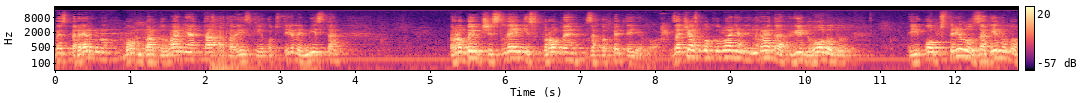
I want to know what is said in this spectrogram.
безперервно бомбардування та артилерійські обстріли міста, робив численні спроби захопити його. За час блокування Ленінграда від голоду і обстрілу загинуло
